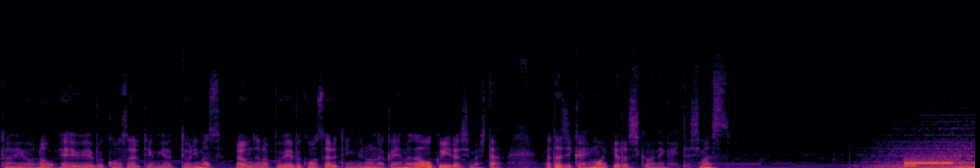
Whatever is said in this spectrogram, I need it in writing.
対応の、えー、ウェブコンサルティングやっております。ラウンドナップウェブコンサルティングの中山がお送り出しました。また次回もよろしくお願いいたします。Thank you.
